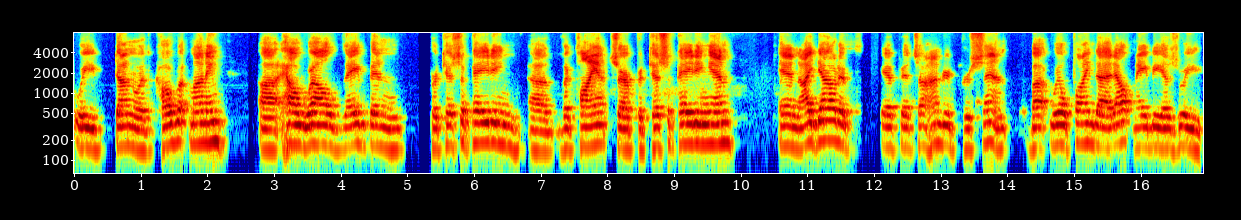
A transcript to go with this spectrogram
we've done with COVID money, uh, how well they've been participating, uh, the clients are participating in. And I doubt if, if it's 100%, but we'll find that out maybe as we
